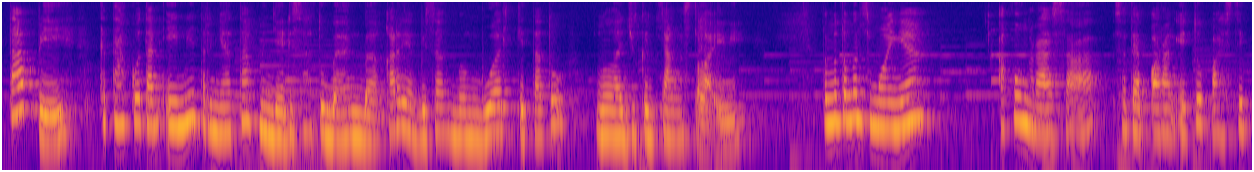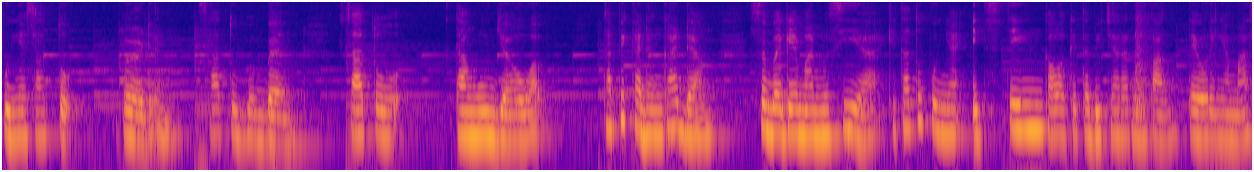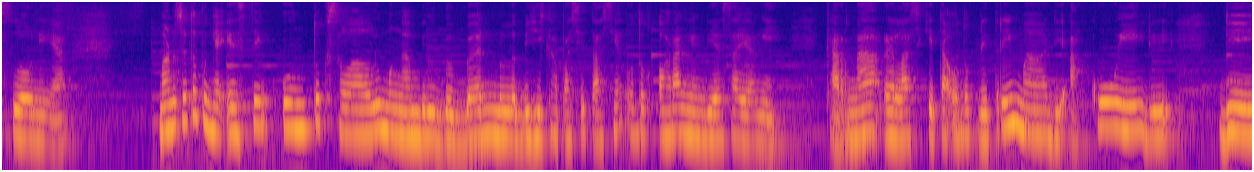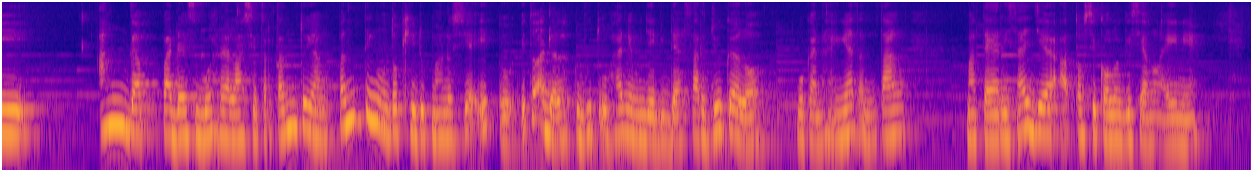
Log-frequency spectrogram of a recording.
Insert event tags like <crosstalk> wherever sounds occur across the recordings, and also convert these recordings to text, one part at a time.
Tapi ketakutan ini ternyata menjadi satu bahan bakar yang bisa membuat kita tuh melaju kencang setelah ini. Teman-teman semuanya, aku ngerasa setiap orang itu pasti punya satu burden, satu beban, satu tanggung jawab. Tapi kadang-kadang sebagai manusia kita tuh punya insting kalau kita bicara tentang teorinya Maslow nih ya. Manusia tuh punya insting untuk selalu mengambil beban melebihi kapasitasnya untuk orang yang dia sayangi. Karena relasi kita untuk diterima, diakui, di, di anggap pada sebuah relasi tertentu yang penting untuk hidup manusia itu, itu adalah kebutuhan yang menjadi dasar juga loh. Bukan hanya tentang materi saja atau psikologis yang lainnya.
